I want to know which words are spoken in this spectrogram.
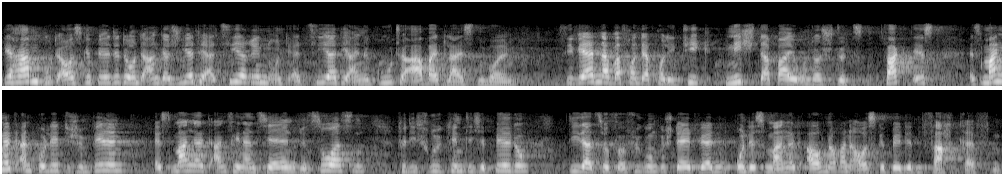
Wir haben gut ausgebildete und engagierte Erzieherinnen und Erzieher, die eine gute Arbeit leisten wollen. Sie werden aber von der Politik nicht dabei unterstützt. Fakt ist, es mangelt an politischem Willen, es mangelt an finanziellen Ressourcen für die frühkindliche Bildung die da zur Verfügung gestellt werden, und es mangelt auch noch an ausgebildeten Fachkräften.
